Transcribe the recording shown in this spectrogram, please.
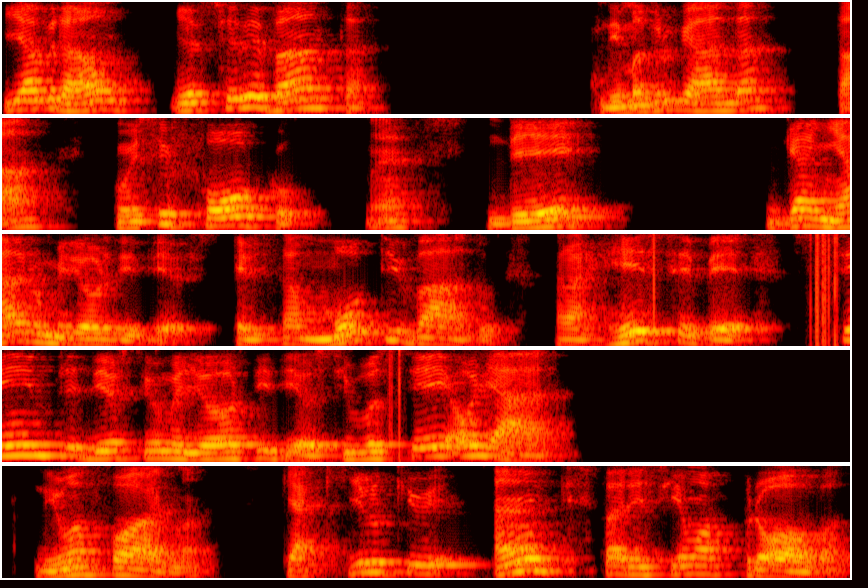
E Abraão, ele se levanta de madrugada, tá? com esse foco né, de ganhar o melhor de Deus. Ele está motivado para receber. Sempre Deus tem o melhor de Deus. Se você olhar de uma forma que aquilo que antes parecia uma prova,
